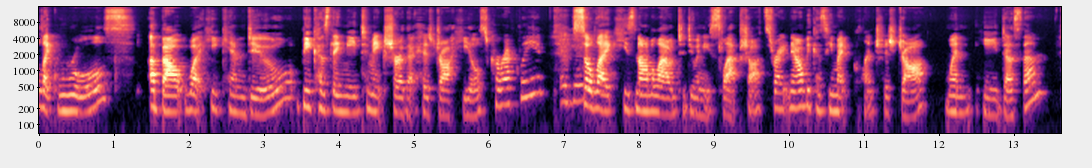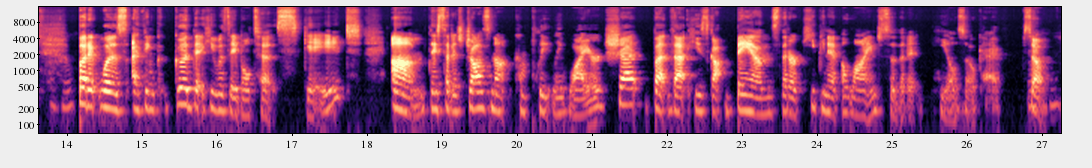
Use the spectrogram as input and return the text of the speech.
like rules about what he can do because they need to make sure that his jaw heals correctly. Mhm. So like he's not allowed to do any slap shots right now because he might clench his jaw when he does them. Mhm. But it was I think good that he was able to skate. Um they said his jaw's not completely wired shut, but that he's got bands that are keeping it aligned so that it heals okay. So Mhm.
